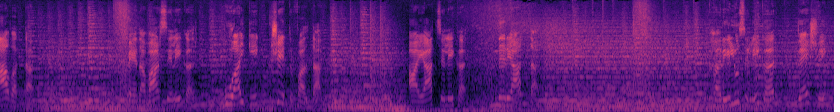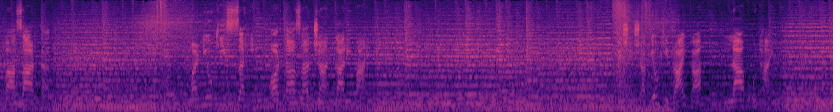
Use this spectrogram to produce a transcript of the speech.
आवक तक पैदावार से लेकर बुआई के क्षेत्रफल तक, आयात से लेकर निर्यात तक, घरेलू से लेकर वैश्विक बाज़ार तक। मंडियों की सही और ताज़ा जानकारी पाएँ। विशेषज्ञों की राय का लाभ उठाएँ।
